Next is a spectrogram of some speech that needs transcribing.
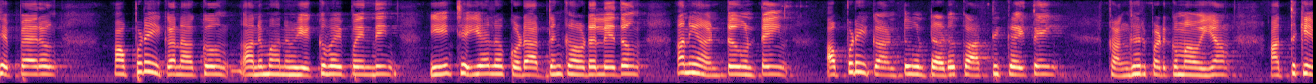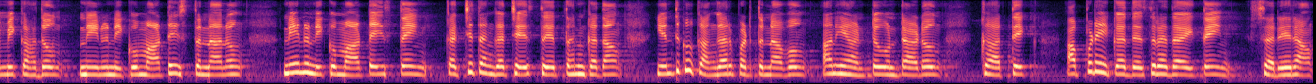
చెప్పారు. అప్పుడే ఇక నాకు అనుమానం ఎక్కువైపోయింది. ఏం చెయ్యాలో కూడా అర్థం కావడం లేదు అని అంటూ ఉంటే అప్పుడే ఇక అంటూ ఉంటాడు కార్తిక్ అయితే. కంగారు పడుకు అత్తకేమీ కాదు నేను నీకు మాట ఇస్తున్నాను. నేను నీకు మాట ఇస్తే ఖచ్చితంగా చేసి తీర్తాను కదా. ఎందుకు కంగారు పడుతున్నావు? అని అంటూ ఉంటాడు. కార్తిక్ అప్పుడే ఇక దశరథ అయితే సరేరా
